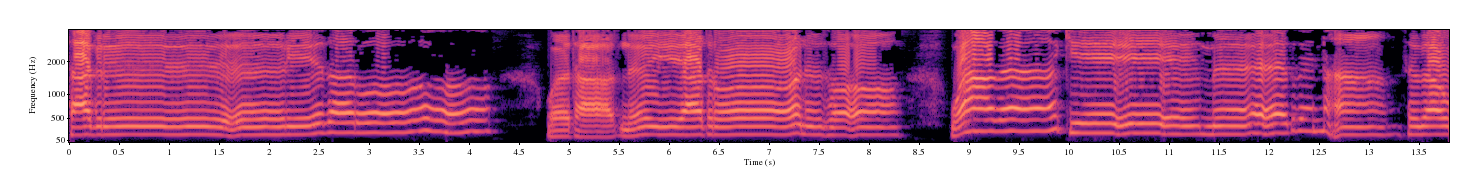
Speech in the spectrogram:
ታግርሪ ዛሮ ወታጽንይ አትሮንሶ ዋበኪ ምግብና ስጋው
